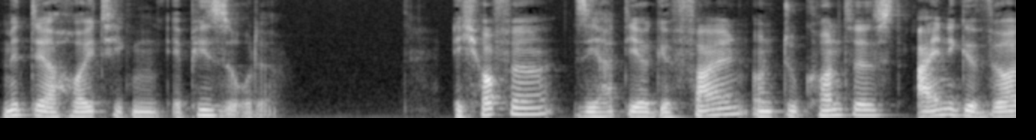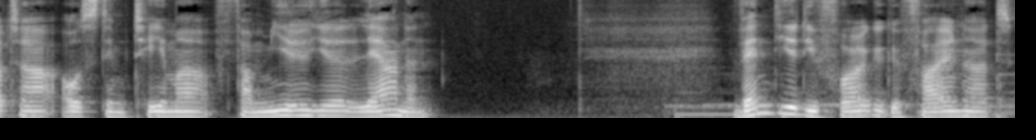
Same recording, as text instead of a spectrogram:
mit der heutigen Episode. Ich hoffe, sie hat dir gefallen und du konntest einige Wörter aus dem Thema Familie lernen. Wenn dir die Folge gefallen hat,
